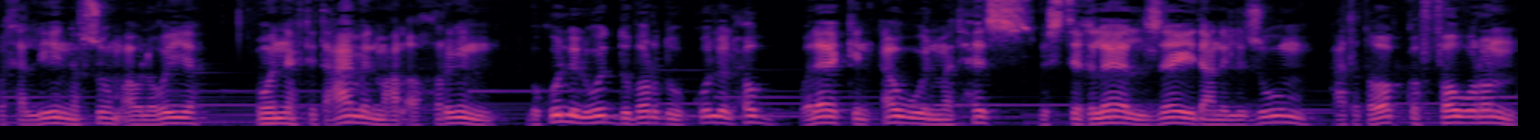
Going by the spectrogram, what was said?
مخلين نفسهم أولوية. وإنك تتعامل مع الآخرين بكل الود برضه وكل الحب ولكن أول ما تحس باستغلال زايد عن اللزوم هتتوقف فورا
